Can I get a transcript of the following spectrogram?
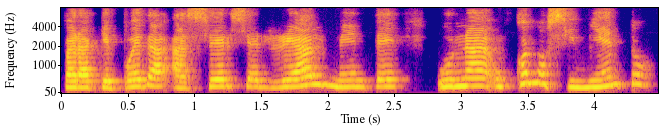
para que pueda hacerse realmente un conocimiento.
